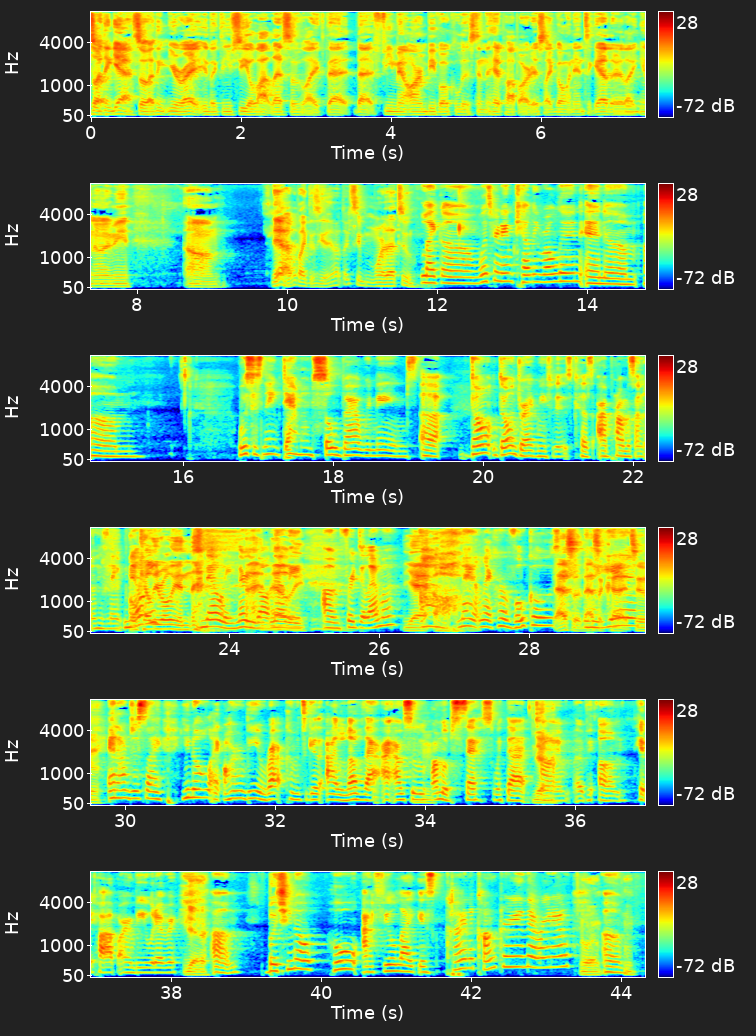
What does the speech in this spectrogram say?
So I think yeah. So I think you're right. Like you see a lot less of like that that female R and B vocalist and the hip hop artist like going in together. Like you know what I mean. Um, yeah, I would like to see. that. I'd like to see more of that too. like um what's her name kelly rowland and um um what's his name damn i'm so bad with names uh don't don't drag me for this because i promise i know his name Oh, Kelly Rowland. Nelly, there you go, Nelly. Nelly. Um, for Dilemma. Yeah. Oh, Oh. man, like her vocals. That's a- that's a cut, too. And I'm just like, you know, like R and B and rap coming together. I love that. I absolutely, I'm obsessed with that Mm-hmm. Yeah. time of um hip hop, R and B, whatever. yeah. Um, but you know who I feel like is kind of conquering that right now. Well, Um,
